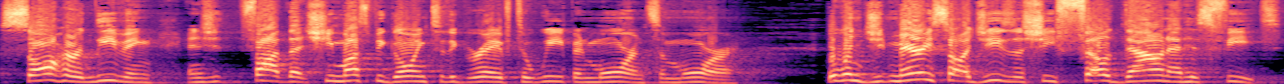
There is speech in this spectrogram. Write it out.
saw her leaving and she thought that she must be going to the grave to weep and mourn some more. But when Mary saw Jesus, she fell down at his feet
